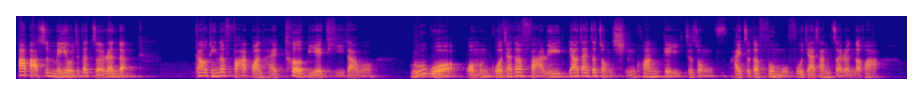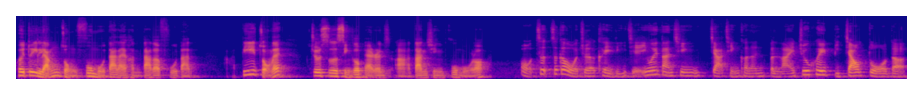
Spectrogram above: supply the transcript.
爸爸是没有这个责任的。高庭的法官还特别提到哦。如果我们国家的法律要在这种情况给这种孩子的父母附加上责任的话，会对两种父母带来很大的负担。第一种呢，就是 single parents 啊，单亲父母咯。哦，这这个我觉得可以理解，因为单亲家庭可能本来就会比较多的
